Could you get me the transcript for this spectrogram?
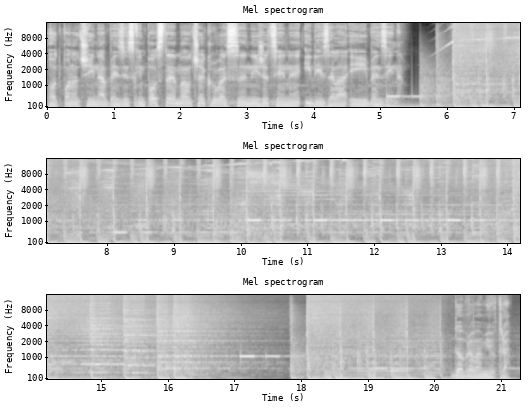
Od ponoći na benzinskim postajama očekuju vas niže cijene i dizela i benzina. Dobro vam jutro.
